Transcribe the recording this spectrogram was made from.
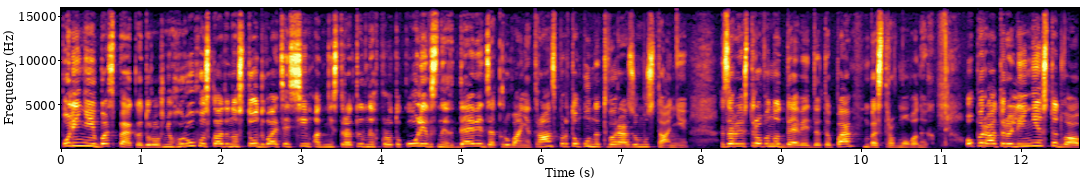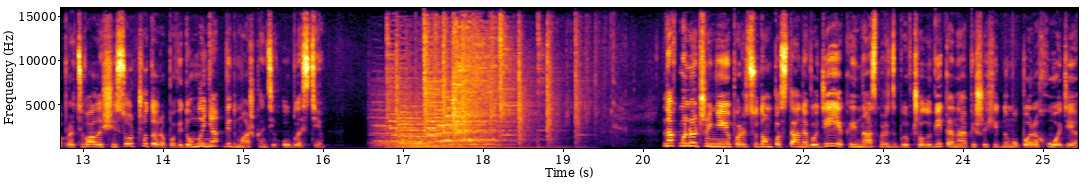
По лінії безпеки дорожнього руху складено 127 адміністративних протоколів, з них 9 за керування транспортом у нетверезому стані. Зареєстровано 9 ДТП без травмованих. Оператори лінії 102 опрацювали 604 повідомлення від мешканців області. На Хмельниччині перед судом постане водій, який насмерть збив чоловіка на пішохідному переході.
